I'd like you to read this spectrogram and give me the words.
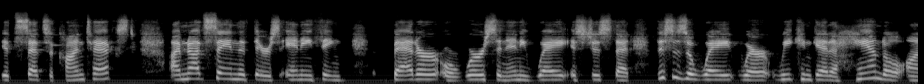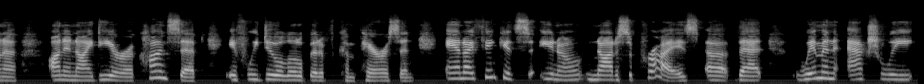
it sets a context. I'm not saying that there's anything better or worse in any way. It's just that this is a way where we can get a handle on a on an idea or a concept if we do a little bit of comparison. And i think it's you know not a surprise uh, that women actually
